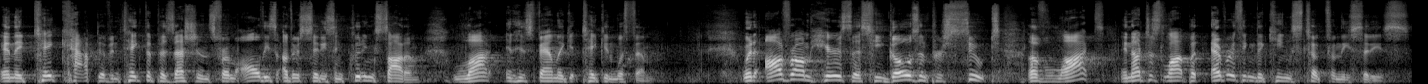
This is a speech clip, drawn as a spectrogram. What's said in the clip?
and they take captive and take the possessions from all these other cities, including Sodom, Lot and his family get taken with them. When Avram hears this, he goes in pursuit of Lot, and not just Lot, but everything the kings took from these cities.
